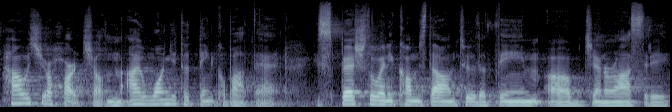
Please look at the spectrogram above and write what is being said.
How is your heart, Shelton? I want you to think about that, especially when it comes down to the theme of generosity.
